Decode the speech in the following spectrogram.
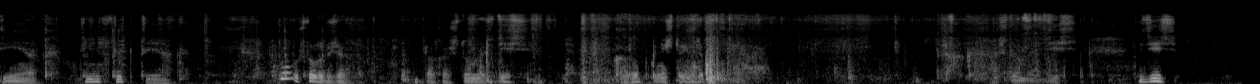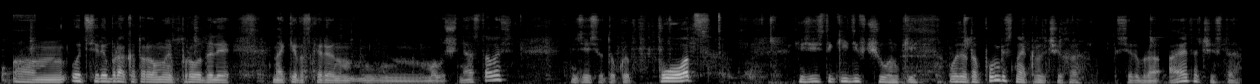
Так, так, так, так. Ну, что, друзья? Так, а что у нас здесь? Коробка не стоит. Так, а что у нас здесь? Здесь от серебра, которого мы продали на м, малыш не осталось. Здесь вот такой поц. И здесь такие девчонки. Вот это помписная крольчиха серебра, а это чисто.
